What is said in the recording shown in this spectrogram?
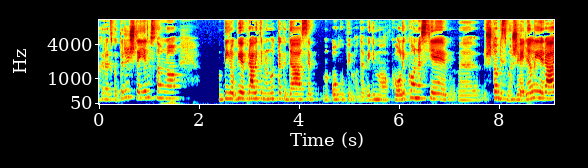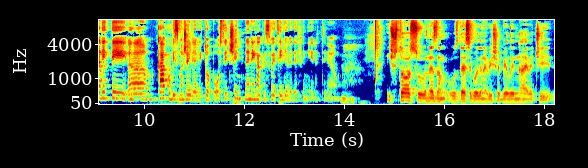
hrvatsko tržište jednostavno bio, bio je pravi trenutak da se okupimo, da vidimo koliko nas je, što bismo željeli raditi, kako bismo željeli to postići, ne nekakve svoje ciljeve definirati. Evo. Mm. I što su, ne znam, uz deset godina više bili najveći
